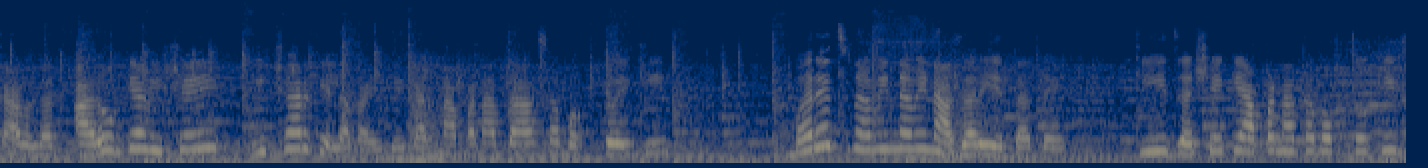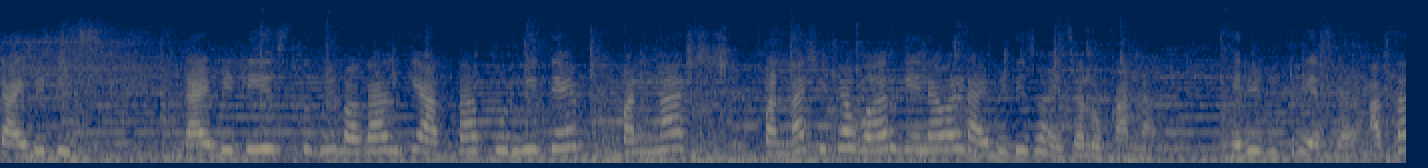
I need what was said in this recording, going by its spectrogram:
काय बोलतात आरोग्याविषयी विचार केला पाहिजे. कारण आपण आता असं बघतोय की बरेच नवीन नवीन आजार येतात आहे. की जसे की आपण आता बघतो की डायबिटीज. डायबिटीज तुम्ही बघाल की आता पूर्वी ते पन्नास पन्नाशीच्या वर गेल्यावर डायबिटीज व्हायचा लोकांना. हेरिडिटरी असतात आता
